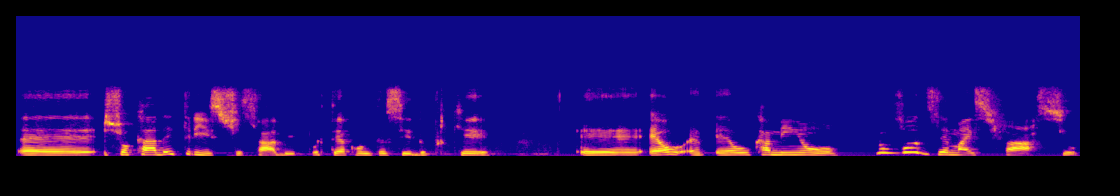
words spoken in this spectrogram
é, chocada e triste, sabe, por ter acontecido, porque é, é, o, é, é o caminho, não vou dizer mais fácil,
